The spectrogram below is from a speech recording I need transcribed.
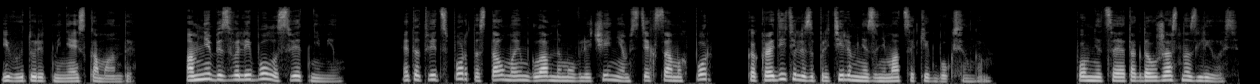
и вытурит меня из команды. А мне без волейбола свет не мил. Этот вид спорта стал моим главным увлечением с тех самых пор, как родители запретили мне заниматься кикбоксингом. Помнится, я тогда ужасно злилась.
